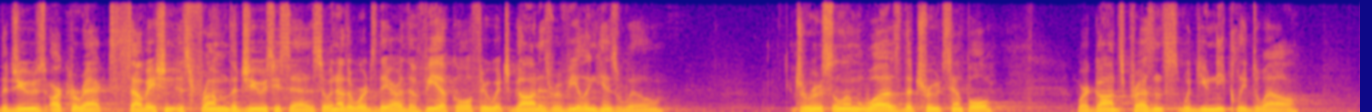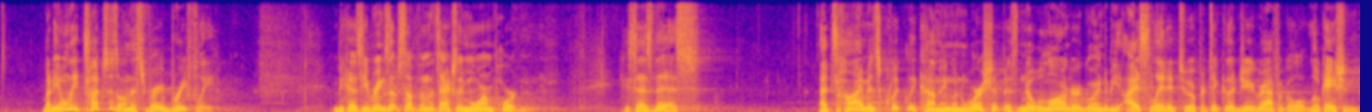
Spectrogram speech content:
The Jews are correct. Salvation is from the Jews, he says. So, in other words, they are the vehicle through which God is revealing his will. Jerusalem was the true temple where God's presence would uniquely dwell. But he only touches on this very briefly because he brings up something that's actually more important. He says this A time is quickly coming when worship is no longer going to be isolated to a particular geographical location.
